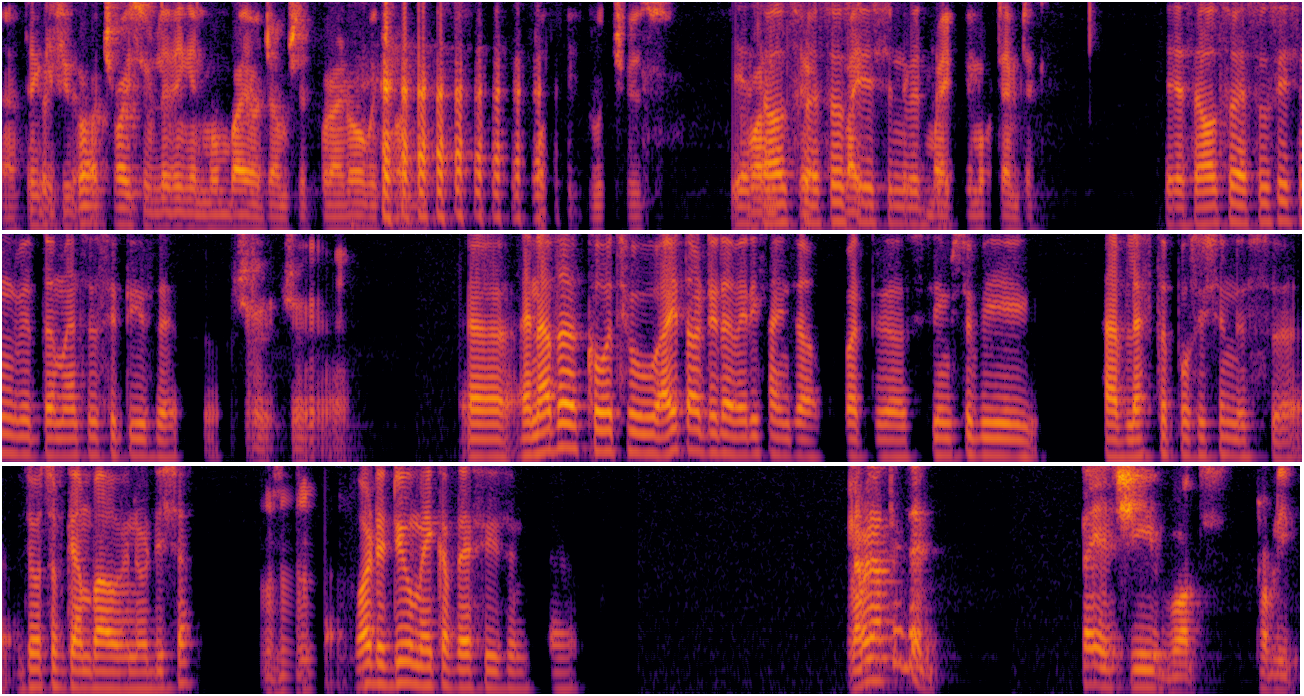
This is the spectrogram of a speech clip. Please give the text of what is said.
I think if you've got a choice of living in Mumbai or Jamshedpur, I know which one you choose. Yes, One also association with might be more tempting. yes, also association with the Manchester City is there. So True, true. Yeah. uh, another coach who I thought did a very fine job, but uh, seems to be have left the position is uh, Joseph Gombau in Odisha. Hmm What did you make of their season? I mean, I think that they achieved what's probably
